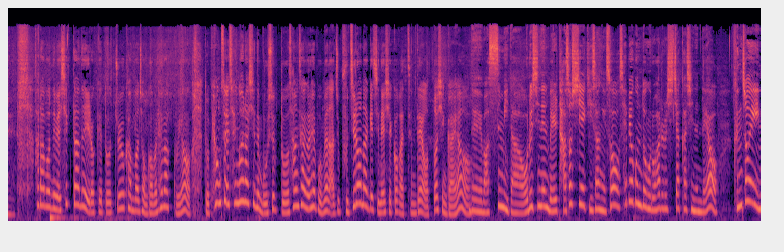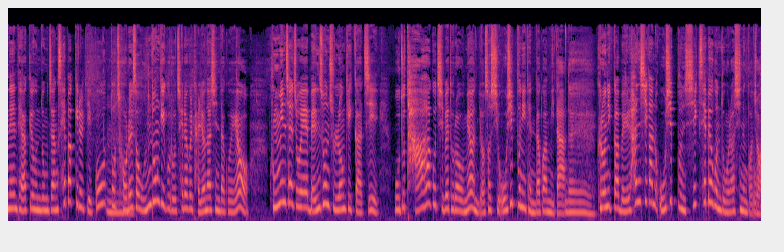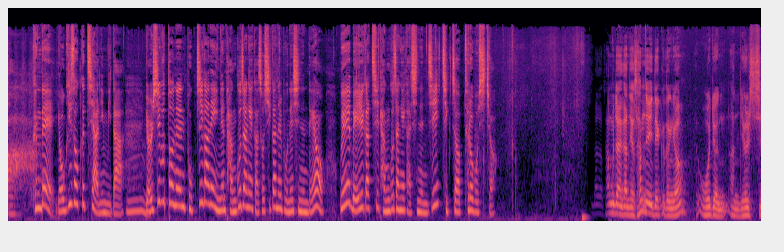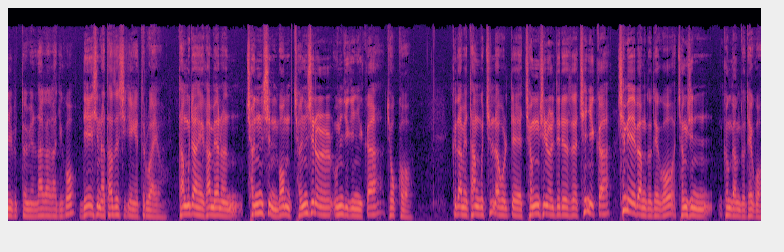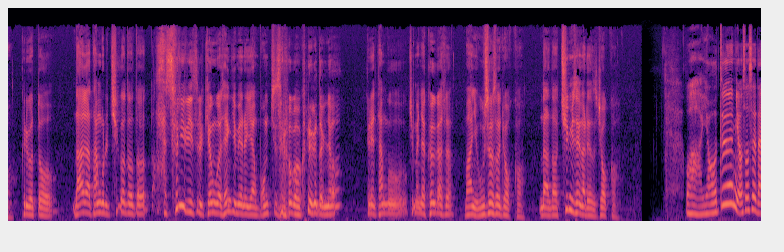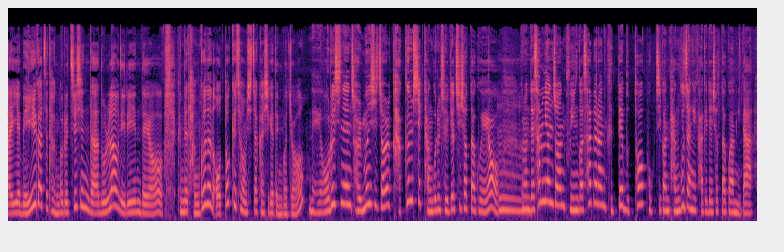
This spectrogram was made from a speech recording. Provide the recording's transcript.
할아버님의 식단을 이렇게 또 쭉 한번 점검을 해봤고요. 또 평소에 생활하시는 모습도 상상을 해보면 아주 부지런하게 지내실 것 같은데 어떠신가요? 네, 맞습니다. 어르신은 매일 5시에 기상해서 새벽 운동으로 하루를 시작하시는데요. 근처에 있는 대학교 운동장 세 바퀴를 뛰고 또 음. 절에서 운동기구로 체력을 단련하신다고 해요. 국민 체조의 맨손 줄넘기까지 모두 다 하고 집에 돌아오면 6시 50분이 된다고 합니다. 네. 그러니까 매일 1시간 50분씩 새벽 운동을 하시는 거죠. 와. 근데 여기서 끝이 아닙니다. 음. 10시부터는 복지관에 있는 당구장에 가서 시간을 보내시는데요. 왜 매일같이 당구장에 가시는지 직접 들어보시죠. 당구장에 간 지가 3년이 됐거든요. 오전 한 10시부터 나가가지고 4시나 5시경에 들어와요. 당구장에 가면은 전신, 몸 전신을 움직이니까 좋고, 그 다음에 당구 치려고 올때 정신을 들여서 치니까 치매 예방도 되고, 정신 건강도 되고, 그리고 또 나가 당구를 치고도 또 아, 스릴이 있을 경우가 생기면 그냥 몸짓을 하고 그러거든요. 그래 당구 치면 거기 가서 많이 웃어서 좋고, 나 너 취미생활에도 좋고. 와, 여든 여섯의 나이에 매일같이 당구를 치신다. 놀라운 일인데요. 근데 당구는 어떻게 처음 시작하시게 된 거죠? 네, 어르신은 젊은 시절 가끔씩 당구를 즐겨 치셨다고 해요. 음. 그런데 3년 전 부인과 사별한 그때부터 복지관 당구장에 가게 되셨다고 합니다.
